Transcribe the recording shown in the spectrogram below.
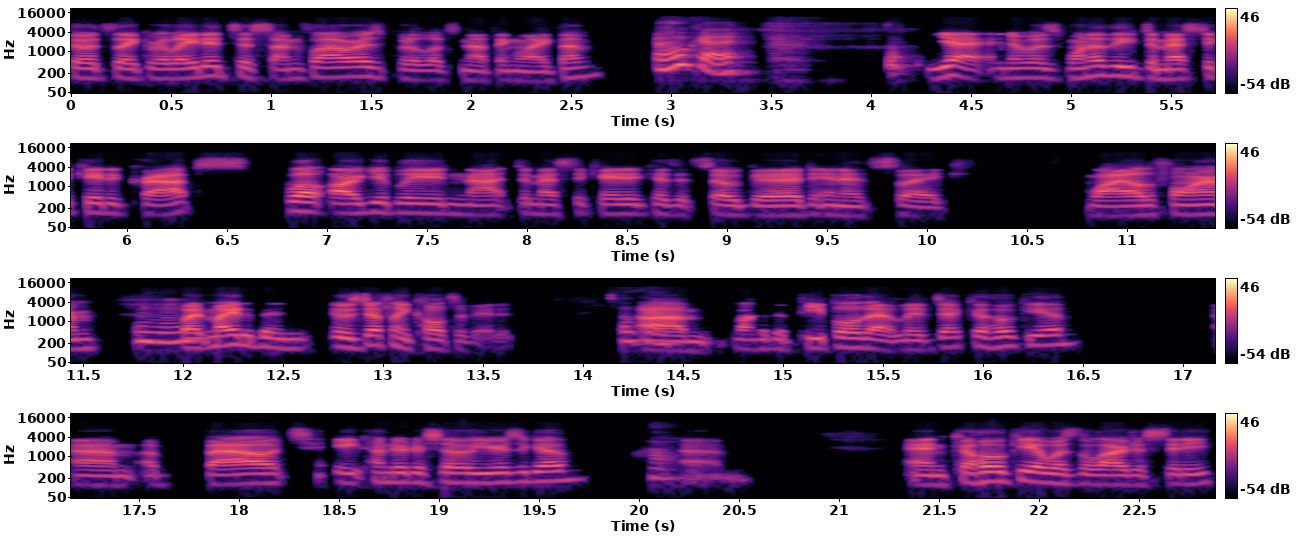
So it's like related to sunflowers, but it looks nothing like them. Okay. Yeah, and it was one of the domesticated crops. Well, arguably not domesticated because it's so good in its like wild form, Mhm. but it might have been. It was definitely cultivated okay. um, by the people that lived at Cahokia um, about 800 or so years ago. wow. Um, and Cahokia was the largest city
